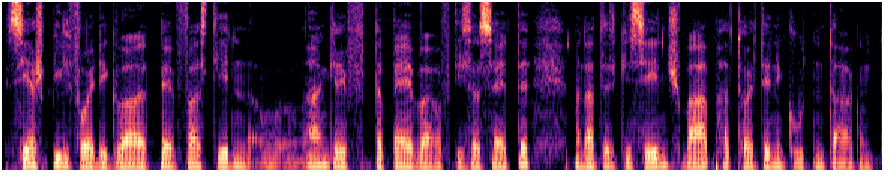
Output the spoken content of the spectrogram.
sehr spielfreudig war, bei fast jedem Angriff dabei war auf dieser Seite. Man hat gesehen, Schwab hat heute einen guten Tag und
